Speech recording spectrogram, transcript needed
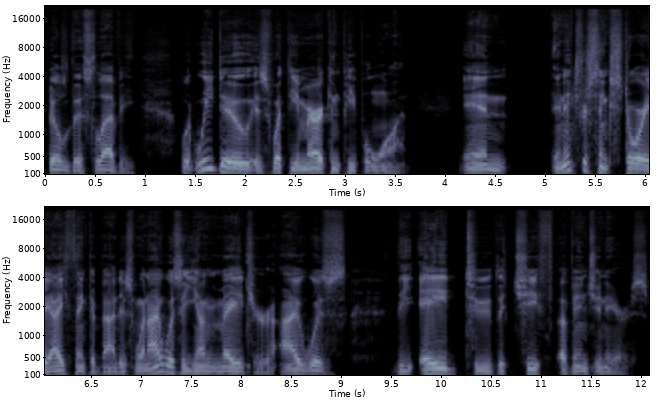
build this levee. What we do is what the American people want. And an interesting story I think about is when I was a young major, I was the aide to the chief of engineers.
